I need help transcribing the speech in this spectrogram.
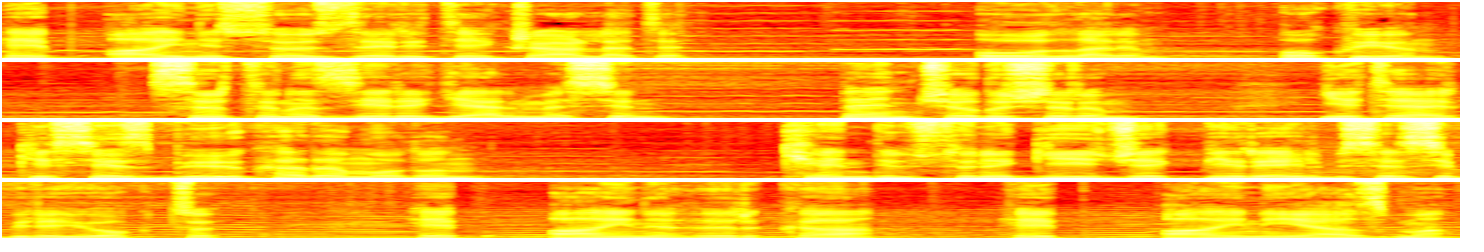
hep aynı sözleri tekrarladı. Oğullarım, okuyun, sırtınız yere gelmesin. Ben çalışırım. Yeter ki siz büyük adam olun. Kendi üstüne giyecek bir elbisesi bile yoktu. Hep aynı hırka, hep aynı yazma.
